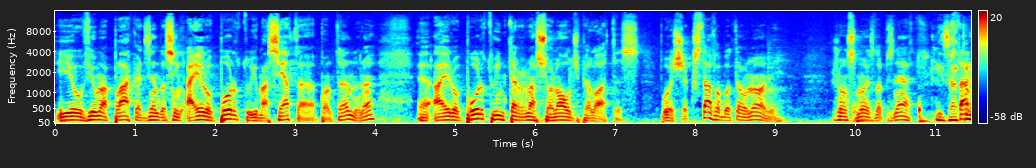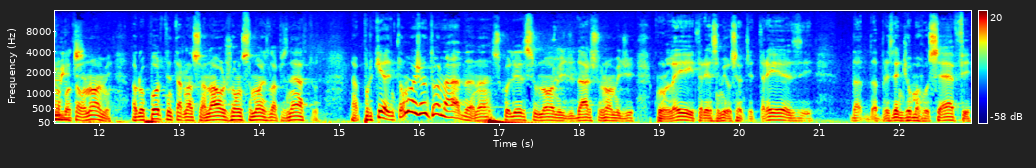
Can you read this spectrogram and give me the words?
e eu vi uma placa dizendo assim: aeroporto e uma seta apontando, né? É, aeroporto Internacional de Pelotas. Poxa, custava botar o nome? João Simões Lopes Neto? Exatamente. Custava botar o nome? Aeroporto Internacional João Simões Lopes Neto? Ah, por quê? Então não adiantou nada, né? Escolher-se o nome, de dar-se o nome de com lei 13.113, da, da, presidente Dilma Rousseff.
